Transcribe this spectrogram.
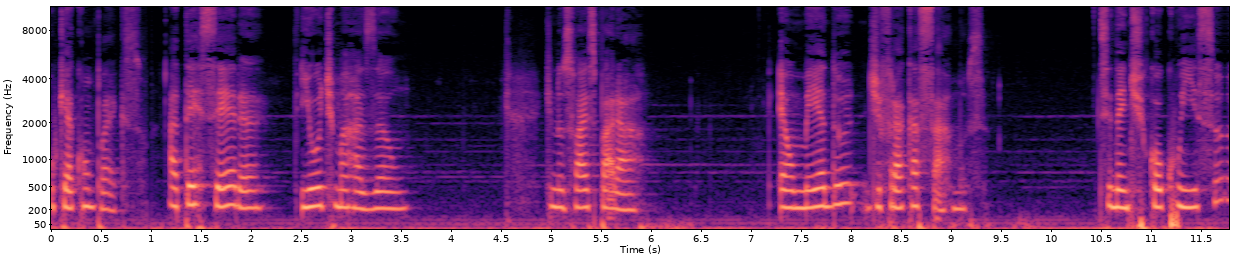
o que é complexo. A terceira e última razão que nos faz parar é o medo de fracassarmos. Se identificou com isso?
